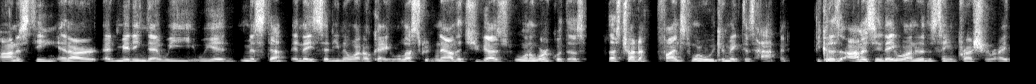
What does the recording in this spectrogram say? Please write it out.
honesty and our admitting that we we had misstep and they said you know what? Okay well let's now that you guys want to work with us let's try to find somewhere we can make this happen. Because honestly they were under the same pressure right?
